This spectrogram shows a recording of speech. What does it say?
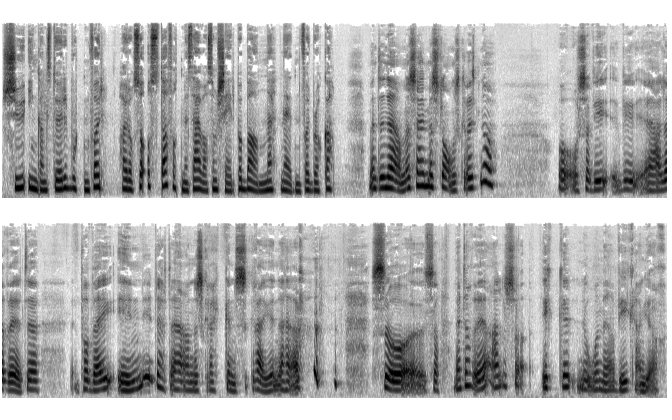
Sju inngangsdører bortenfor har også Åsta fått med seg hva som skjer på banene nedenfor blokka. Men det nærmer seg med stormskritt nå. Og, og så vi, vi er allerede på vei inn i dette her skrekkens greiene her. så, så, men det er altså ikke noe mer vi kan gjøre.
